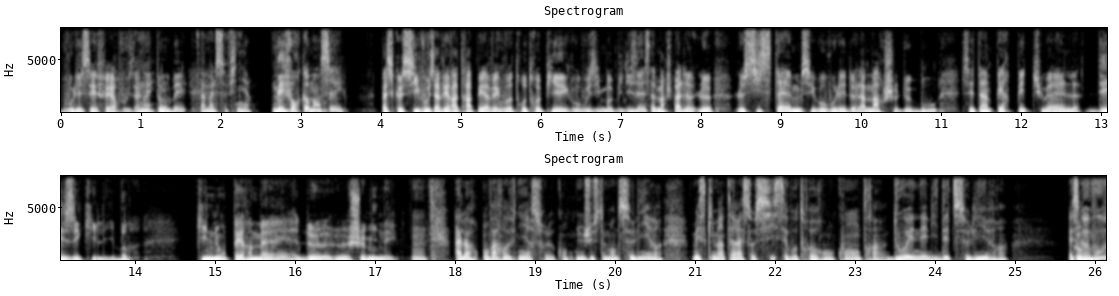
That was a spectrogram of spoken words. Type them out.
vous laissez faire, vous allez tomber. Ça va mal se finir. Mais il faut recommencer. Parce que si vous avez rattrapé avec mm. votre autre pied et que vous vous immobilisez, ça ne marche pas. Le, le système, si vous voulez, de la marche debout, c'est un perpétuel déséquilibre qui nous permet de euh, cheminer. Hmm. Alors, on va revenir sur le contenu justement de ce livre, mais ce qui m'intéresse aussi, c'est votre rencontre. D'où est née l'idée de ce livre? Est-ce que vous,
